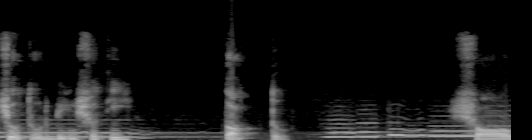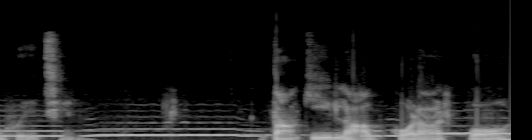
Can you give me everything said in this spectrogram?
চতুর্বিংশতি তত্ত্ব। সব হয়েছেন। তাকে লাভ করার পর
